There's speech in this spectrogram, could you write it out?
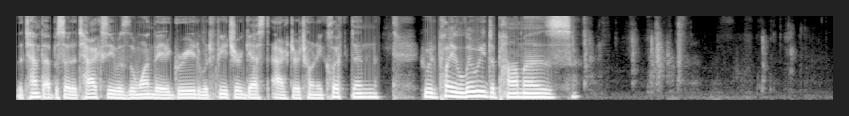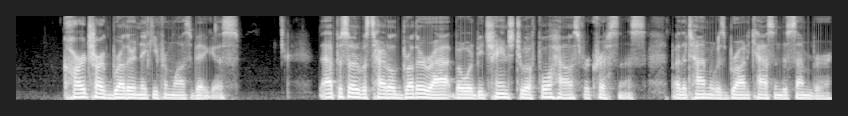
The 10th episode of Taxi was the one they agreed would feature guest actor Tony Clifton, who would play Louis De Palma's card shark brother Nicky from Las Vegas. The episode was titled Brother Rat, but would be changed to a full house for Christmas by the time it was broadcast in December,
